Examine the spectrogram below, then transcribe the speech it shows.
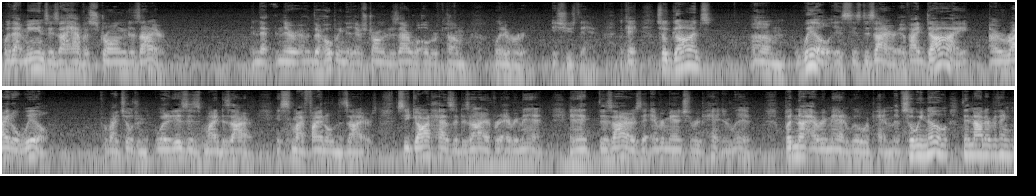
What that means is I have a strong desire. And that and they're they're hoping that their strong desire will overcome whatever issues they have. Okay? So God's um, will is his desire. If I die, I write a will for my children. What it is is my desire. It's my final desires. See, God has a desire for every man, and it desires that every man should repent and live. But not every man will repent and live. So we know that not everything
